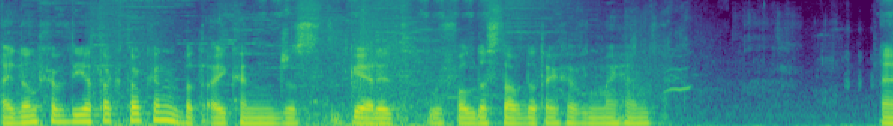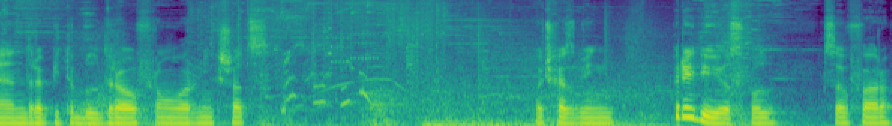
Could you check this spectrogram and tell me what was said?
I don't have the attack token, but I can just get it with all the stuff that I have in my hand. And repeatable draw from warning shots. which has been pretty useful so far.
